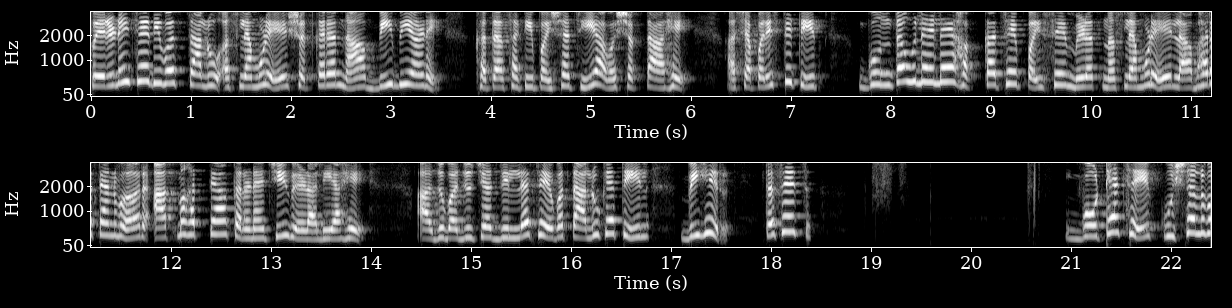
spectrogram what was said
पेरणीचे दिवस चालू असल्यामुळे शेतकऱ्यांना बी बियाणे खतासाठी पैशाची आवश्यकता आहे. अशा परिस्थितीत गुंतवलेले हक्काचे पैसे मिळत नसल्यामुळे लाभार्थ्यांवर आत्महत्या करण्याची वेळ आली आहे. आजूबाजूच्या जिल्ह्याचे व तालुक्यातील विहीर तसेच गोठ्याचे कुशल व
